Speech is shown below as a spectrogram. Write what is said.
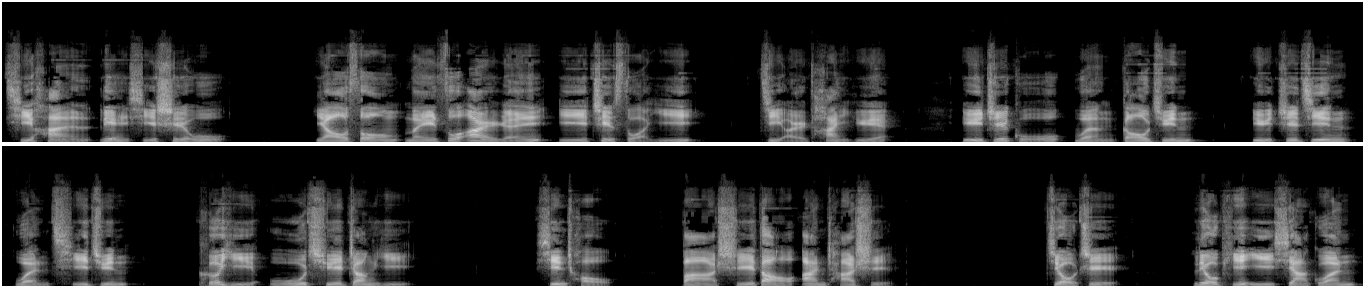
其汉练习事务。尧宋每作二人以治所宜，继而叹曰。欲知古，问高君；欲知今，问齐君。可以无缺正矣。辛丑，罢十道按察使。旧制，六品以下官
